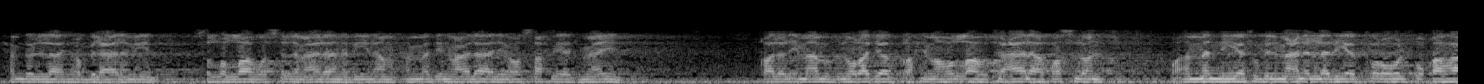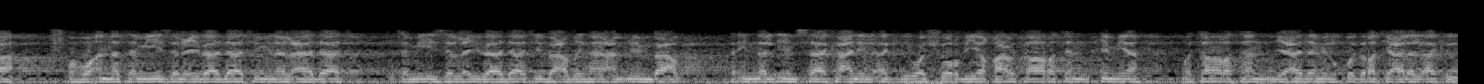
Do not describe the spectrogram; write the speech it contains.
الحمد لله رب العالمين. صلى الله وسلم على نبينا محمد وعلى آله وصحبه أجمعين. قال الإمام ابن رجب رحمه الله تعالى فصل وأما النية بالمعنى الذي يذكره الفقهاء وهو أن تمييز العبادات من العادات وتمييز العبادات بعضها من بعض فإن الإمساك عن الأكل والشرب يقع تارة حمية وتارة لعدم القدرة على الأكل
